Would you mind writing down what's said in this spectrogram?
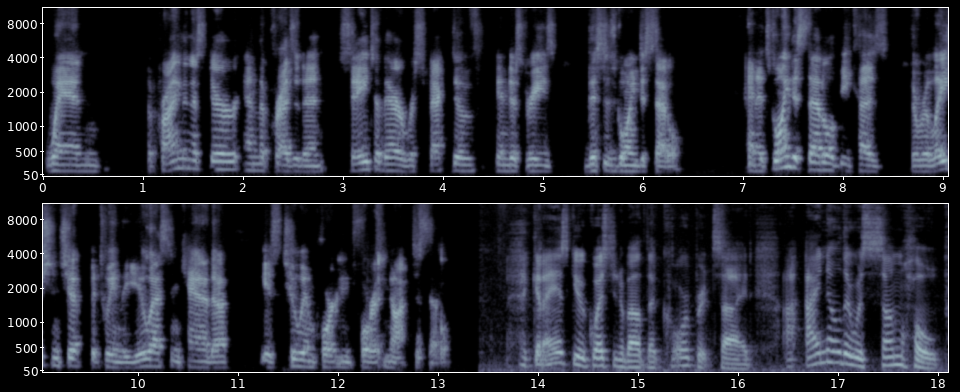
when the prime minister and the president say to their respective industries, "This is going to settle," and it's going to settle because the relationship between the U.S. and Canada is too important for it not to settle. Can I ask you a question about the corporate side? I, I know there was some hope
